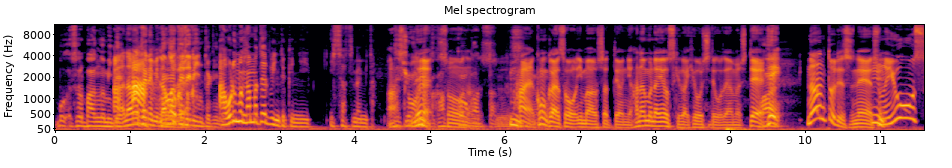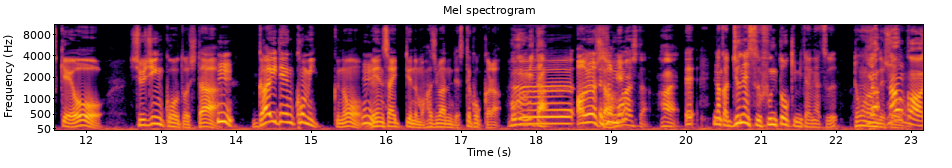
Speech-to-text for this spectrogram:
僕その番組で。あ生テレビの。方生でテレビの時に。あ俺も生テレビの時に一冊目見た。あでしょ？ね。かかっこよかったんですそうなんです。はい今回はそう今おっしゃったように花村洋介が表紙でございまして、はいなんとですね、うんその洋介を主人公としたうん外伝コミックのうん。連載っていうのも始まるんですってこっから。僕見た。えー。あ見ました？見ました。はい。えなんかジュネス奮闘記みたいなやつ？どうなんでしょう。なんか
